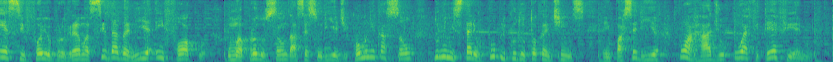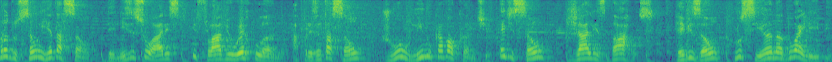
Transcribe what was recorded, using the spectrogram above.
Esse foi o programa Cidadania em Foco, uma produção da Assessoria de Comunicação do Ministério Público do Tocantins, em parceria com a rádio UFT-FM. Produção e redação: Denise Soares e Flávio Herculano. Apresentação: João Lino Cavalcante. Edição: Jales Barros. Revisão: Luciana Duailib.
